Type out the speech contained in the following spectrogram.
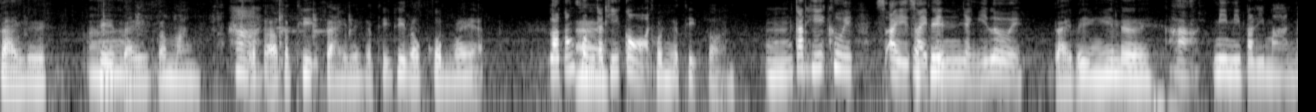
ใส่เลยอ่าเทใส่กระมังค่ะ แล้วก็เอากะทิใส่เลยกะทิที่เราคนไว้อะเราต้องคนอ่ากะทิก่อนคนกะทิก่อน อืมกะทิคือใส่ใส่กะทิเป็นอย่างนี้เลย ใส่ไปอย่างนี้เลยค่ะ มีมีปริมาณไหม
